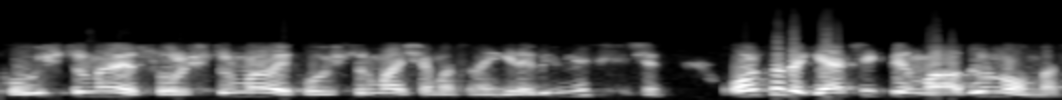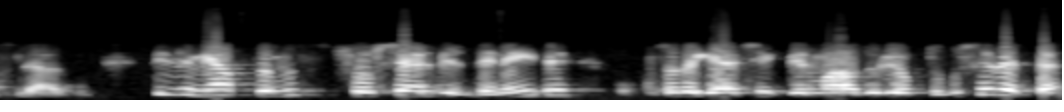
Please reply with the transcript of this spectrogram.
kovuşturma ve soruşturma ve kovuşturma aşamasına girebilmesi için ortada gerçek bir mağdurun olması lazım. Bizim yaptığımız sosyal bir deneydi. Ortada gerçek bir mağdur yoktu. Bu sebepten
